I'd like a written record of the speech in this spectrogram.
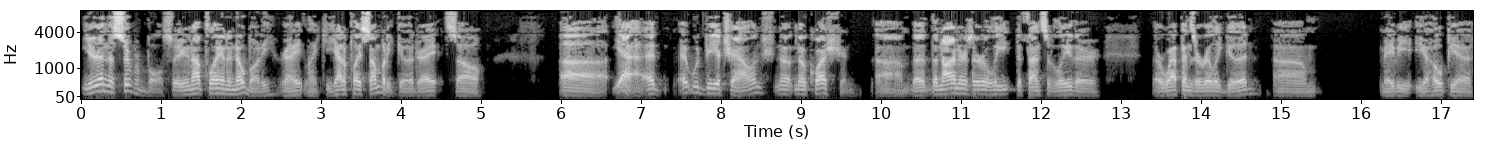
You're in the Super Bowl, so you're not playing a nobody, right? Like you got to play somebody good, right? So, uh, yeah, it it would be a challenge, no no question. Um, the the Niners are elite defensively. Their their weapons are really good. Um, maybe you hope you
